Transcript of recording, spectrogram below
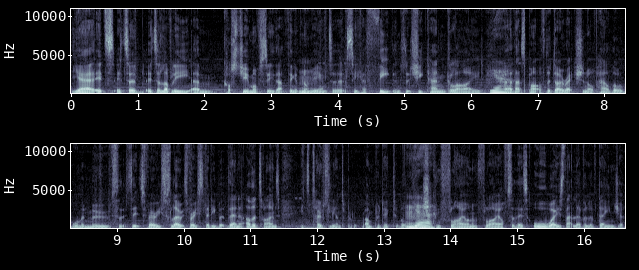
Yeah, it's it's a it's a lovely um, costume. Obviously, that thing of Mm. not being able to see her feet and that she can glide. Yeah. uh, that's part of the direction of how the woman moves. So it's, it's very slow, it's very steady. But then at other times, it's totally unpre- unpredictable. Mm. Yeah. She can fly on and fly off. So there's always that level of danger.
